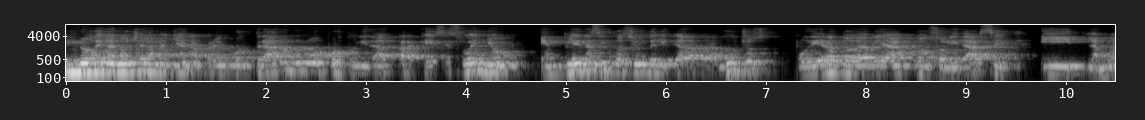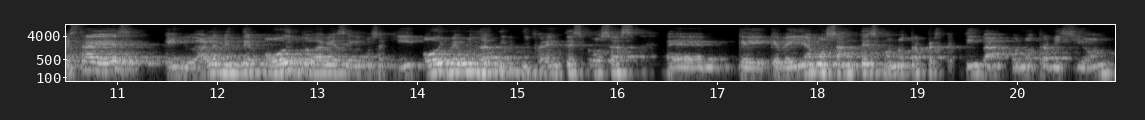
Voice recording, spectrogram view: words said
no de la noche a la mañana, pero encontraron una oportunidad para que ese sueño, en plena situación delicada para muchos, pudiera todavía consolidarse. Y la muestra es que indudablemente hoy todavía seguimos aquí, hoy vemos las diferentes cosas eh, que, veíamos antes con otra perspectiva, con otra visión.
